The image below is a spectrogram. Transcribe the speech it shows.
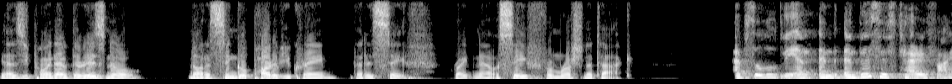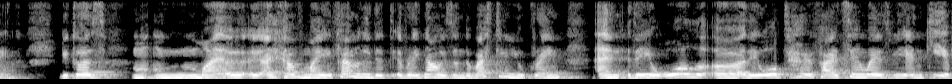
Yeah, as you point out, there is no not a single part of Ukraine that is safe right now, safe from Russian attack. Absolutely, and and and this is terrifying because my I have my family that right now is in the western Ukraine, and they all uh, they all terrified same way as we are in Kiev,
